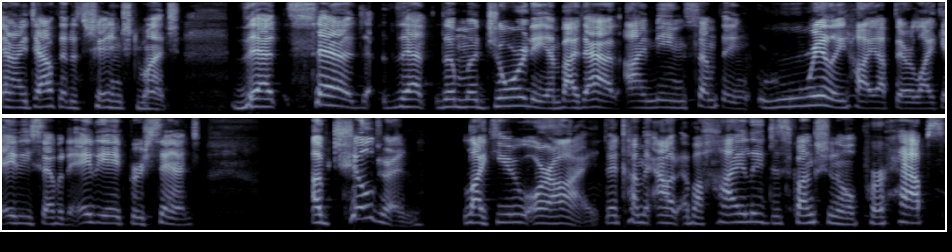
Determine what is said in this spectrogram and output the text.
and I doubt that it's changed much, that said that the majority, and by that I mean something really high up there, like 87 to 88% of children like you or I that come out of a highly dysfunctional, perhaps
